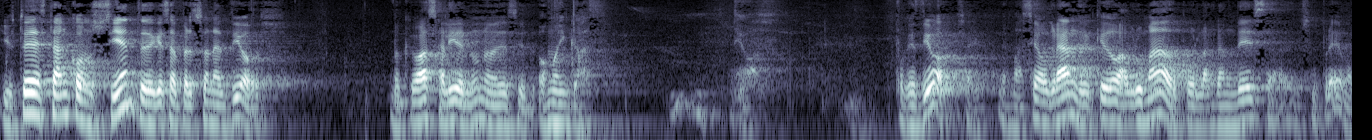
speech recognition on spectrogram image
y ustedes están conscientes de que esa persona es Dios. Lo que va a salir en uno es decir, oh my God, Dios. Porque es Dios, demasiado grande, quedo abrumado por la grandeza del Supremo.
